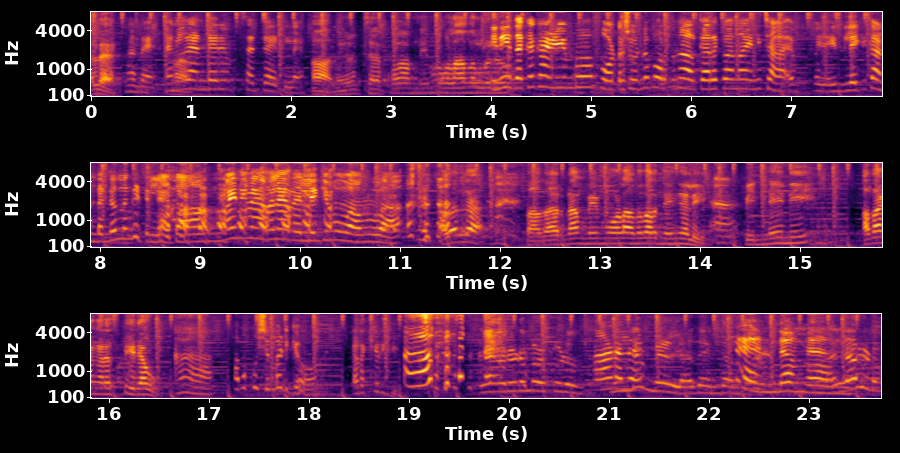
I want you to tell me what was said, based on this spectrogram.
അല്ലേ? അതെ ഞങ്ങൾ രണ്ടുപേരും സെറ്റ് ആയിട്ടില്ലേ? ആ നിങ്ങൾ ചിലപ്പോ അമ്മയും ഇനി ഇതൊക്കെ കഴിയുമ്പോ ഫോട്ടോഷൂട്ടിന് പുറത്തുനിന്ന് ആൾക്കാരൊക്കെ വന്നാൽ ഇനി ഇതിലേക്ക് കണ്ടന്റ് ഒന്നും കിട്ടില്ല കേട്ടോ. അമ്മ ഇനി വേറെ ലെവലിലേക്ക് പോവാൻ പോവാ. അതല്ല സാധാരണ അമ്മയും മോളാന്ന് പറഞ്ഞു കഴിഞ്ഞാലേ പിന്നെ ഇനി അതങ്ങനെ സ്ഥിരാവും. ആ അപ്പൊ കുശും പഠിക്കോ ഇടയ്ക്കിടയ്ക്ക്. എല്ലാവരോടും വഴക്കിടും ആണല്ലേ? അമ്മയല്ല അമ്മ. എല്ലാവരോടും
